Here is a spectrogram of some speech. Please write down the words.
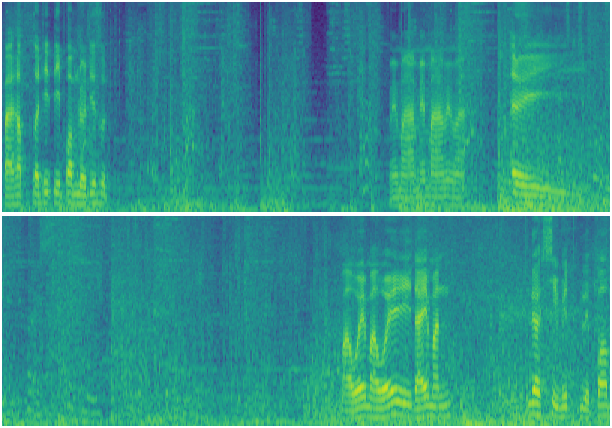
ไปครับ ตัวที่ตีป้อมเร็วที่สุด ไม่มา ไม่มา ไม่มา เอ้ยมาเว้ย มาเว้ย ได้มัน เลือกชีวิตหรือป้อม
